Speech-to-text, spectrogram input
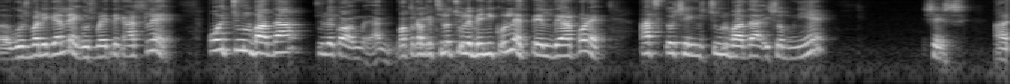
ঘোষবাড়ি গেলে, ঘোষবাড়ি থেকে আসলে ওই চুল বাঁধা, চুলে গতকালকে ছিল চুলে বেনি করলে, তেল দেওয়ার পরে আজকেও সেই চুল বাঁধা এসব নিয়ে শেষ। আর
